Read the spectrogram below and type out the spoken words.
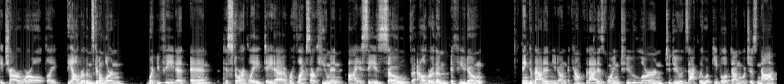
HR world, like the algorithm's going to learn what you feed it and historically, data reflects our human biases. So the algorithm, if you don't think about it and you don't account for that, is going to learn to do exactly what people have done, which is not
